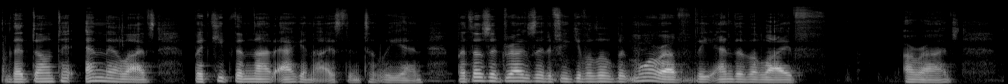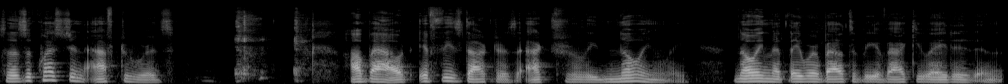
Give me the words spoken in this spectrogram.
that don't end their lives, but keep them not agonized until the end. But those are drugs that, if you give a little bit more of, the end of the life arrives. So there's a question afterwards about if these doctors actually knowingly, knowing that they were about to be evacuated and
